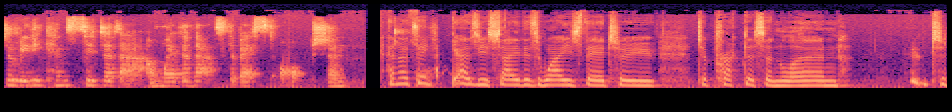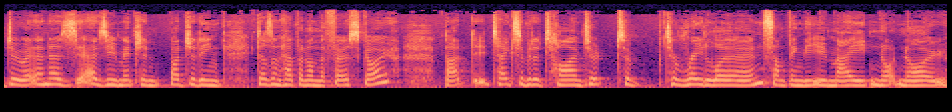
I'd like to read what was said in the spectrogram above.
to really consider that and whether that's the best option. And I think, as you say, there's ways there to to practice and learn to do it. And as as you mentioned, budgeting it doesn't happen on the first go, but it takes a bit of time to to to relearn something that you may not know.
